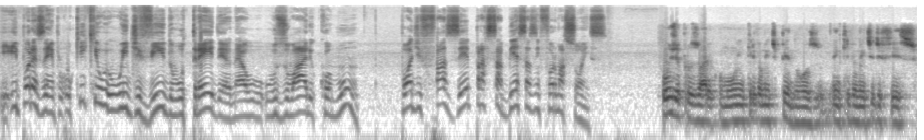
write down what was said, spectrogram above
E, e por exemplo, o que, que o, o indivíduo, o trader, né, o, o usuário comum pode fazer para saber essas informações? Hoje, para o usuário comum, é incrivelmente penoso, é incrivelmente difícil,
